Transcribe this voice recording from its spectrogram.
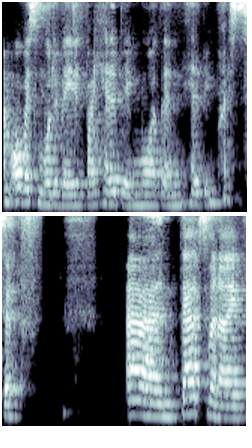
I'm always motivated by helping more than helping myself. And that's when I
